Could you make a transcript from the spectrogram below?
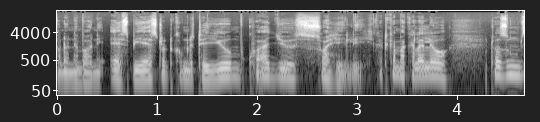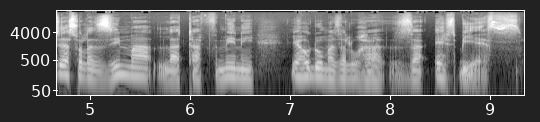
anwani ambao ni sbs.com.au mkwaju swahili. Katika makala leo tunazungumzia swala zima la tathmini ya huduma za lugha za SBS.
